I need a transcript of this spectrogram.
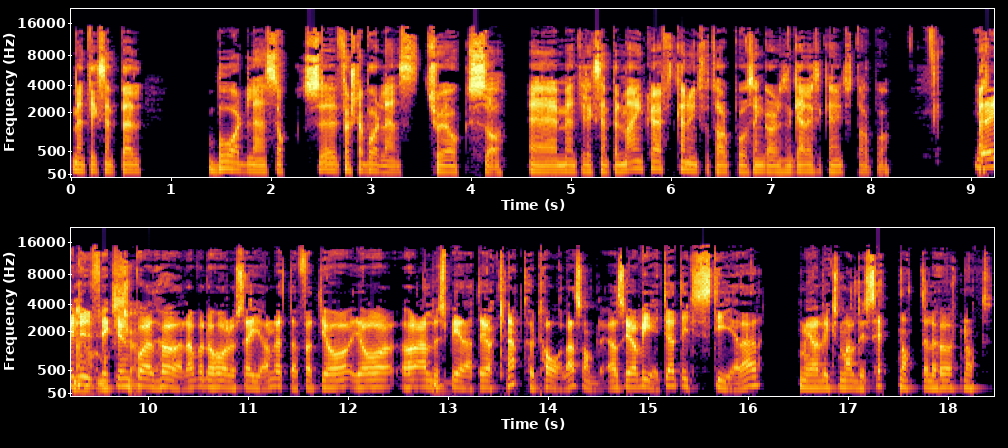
men till exempel Borderlands och, eh, första Borderlands tror jag också. Eh, Men till exempel Minecraft kan du inte få tag på, sen Guardians of Galaxy kan du inte få tag på. Jag är Batman nyfiken också, på att höra vad du har att säga om detta. För att jag, jag har aldrig spelat det. Jag har knappt hört talas om det. Alltså jag vet ju att det existerar. Men jag har liksom aldrig sett något eller hört något.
